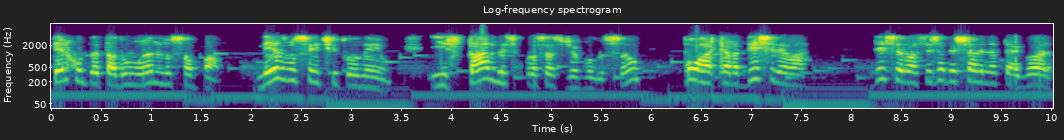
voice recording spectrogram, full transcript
ter completado um ano no São Paulo, mesmo sem título nenhum, e estar nesse processo de evolução, porra, cara, deixa ele lá. Deixa ele lá, vocês já deixaram ele até agora.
